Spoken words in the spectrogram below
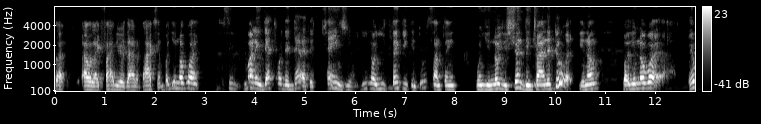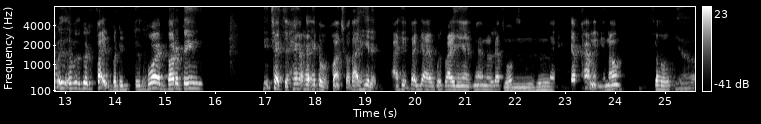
like, I was like five years out of boxing. But you know what? See, money, that's what it does. It changes you. You know, you think you can do something when you know you shouldn't be trying to do it, you know? But you know what? It was it was a good fight, but the, the boy Butterbean, he takes a heck, heck of a punch because I hit it. I hit that guy with right hands, man, and left hooks. Mm-hmm. And he kept coming, you know? So, yeah.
